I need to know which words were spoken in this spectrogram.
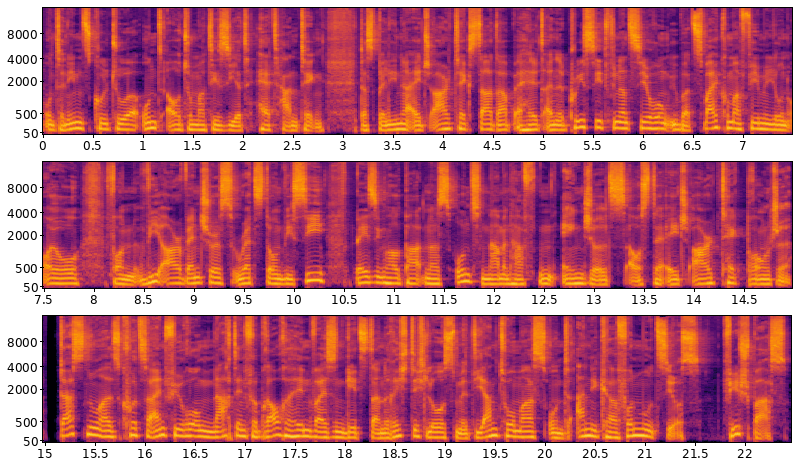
Unternehmenskultur und automatisiert Headhunting. Das Berliner HR-Tech-Startup erhält eine Pre-Seed-Finanzierung über 2,4 4 Millionen Euro von VR Ventures, Redstone VC, Basing Hall Partners und namenhaften Angels aus der HR-Tech-Branche. Das nur als kurze Einführung. Nach den Verbraucherhinweisen geht's dann richtig los mit Jan Thomas und Annika von Mutius. Viel Spaß!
